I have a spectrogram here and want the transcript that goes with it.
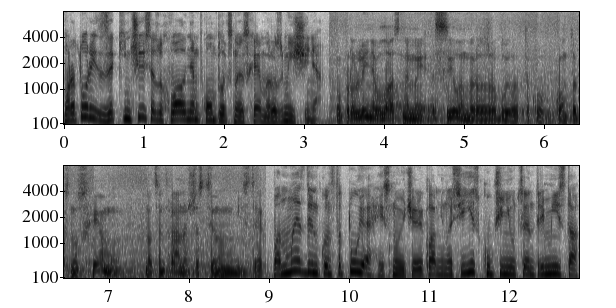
мораторій закінчився з ухваленням комплексної схеми розміщення. Управління власними силами розробило таку комплексну схему на центральну частину міста. Пан Мездрін констатує, існуючі рекламні носії скупчені у центрі міста.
